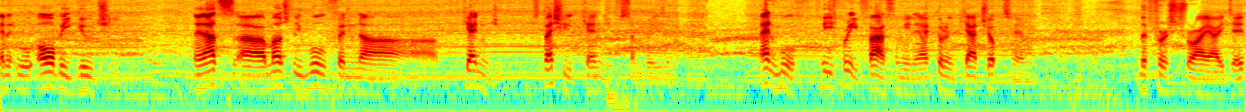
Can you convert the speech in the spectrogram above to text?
and it will all be Gucci. And that's uh, mostly Wolf and uh, Kenji, especially Kenji for some reason. And Wolf, he's pretty fast. I mean, I couldn't catch up to him the first try I did.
